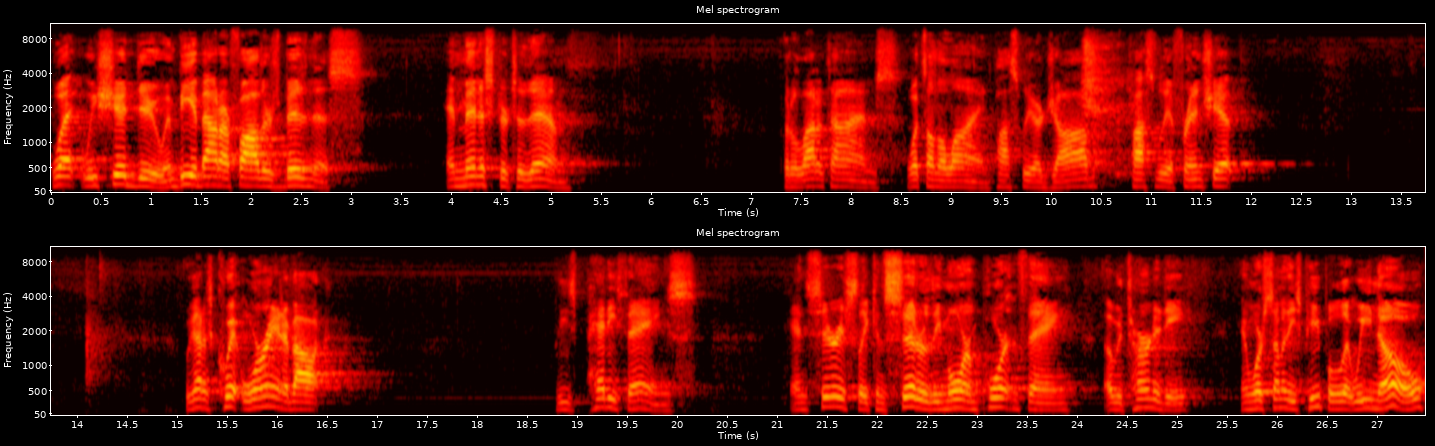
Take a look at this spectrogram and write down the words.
what we should do and be about our Father's business and minister to them. But a lot of times, what's on the line? Possibly our job, possibly a friendship. We got to quit worrying about these petty things and seriously consider the more important thing of eternity and where some of these people that we know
